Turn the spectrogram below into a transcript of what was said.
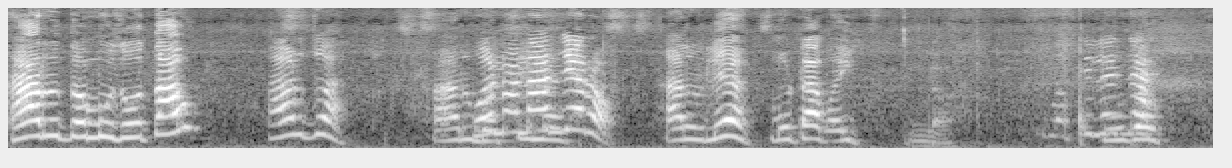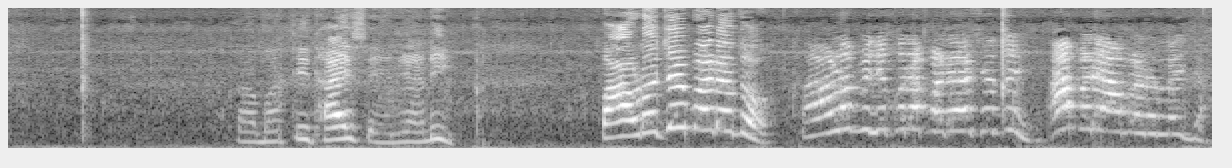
સારું તો હું જોતા આવું. હારું જો સારું ફોન ના જેરો. સારું લે મોટા ભાઈ. બત્તી લઈ જા. આ બત્તી થાય છે રેડી. પાવડો છે પડ્યો તો? પાવડો પેલી કોરા પડ્યો છે તે. આ પડે આ પડે લઈ જા.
